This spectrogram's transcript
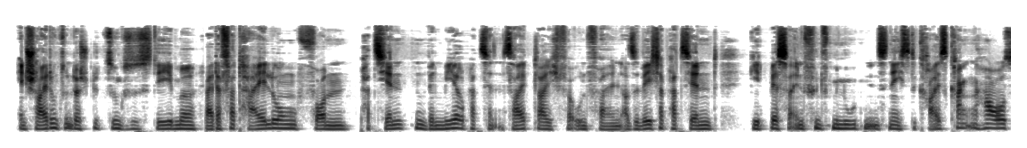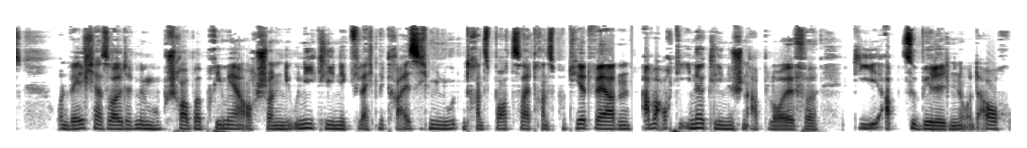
Entscheidungsunterstützungssysteme bei der Verteilung von Patienten, wenn mehrere Patienten zeitgleich verunfallen. Also welcher Patient geht besser in fünf Minuten ins nächste Kreiskrankenhaus und welcher sollte mit dem Hubschrauber primär auch schon in die Uniklinik vielleicht mit 30 Minuten Transportzeit transportiert werden, aber auch die innerklinischen Abläufe, die abzubilden und auch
